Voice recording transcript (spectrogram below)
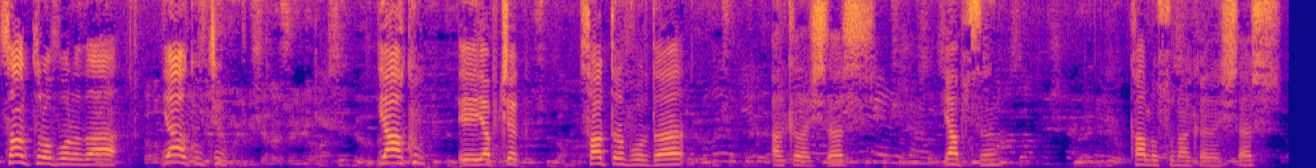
Santrafor'a da Yakup'cum. Yakup e, yapacak. Santrafor'da arkadaşlar yapsın. Carlos'un arkadaşlar.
